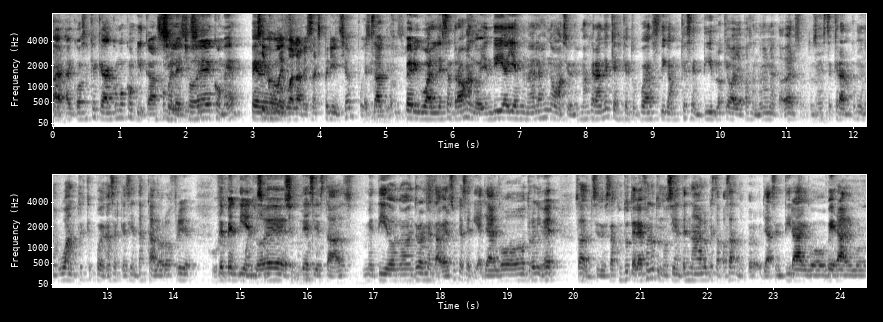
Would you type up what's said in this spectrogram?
hay, hay, cosas que quedan como complicadas, como el hecho de comer, pero... Sí, como igualar esa experiencia, pues Exacto, pero igual le están trabajando hoy en día y es una de las innovaciones más grandes que es que tú puedas, digamos que sentir lo que vaya pasando en el metaverso. Entonces, este crearon como unos guantes que pueden hacer que sientas calor o frío, dependiendo de, de si estás metido o no dentro del metaverso, que sería ya algo otro nivel. O sea, si tú estás con tu teléfono, tú no sientes nada de lo que está pasando, pero ya sentir algo, ver algo,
